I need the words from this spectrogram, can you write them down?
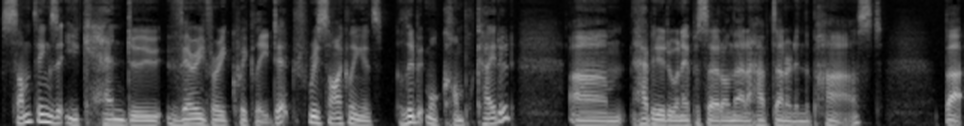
some things that you can do very, very quickly. Debt recycling is a little bit more complicated. Um, happy to do an episode on that. I have done it in the past. But,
